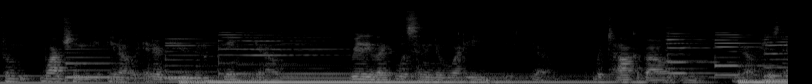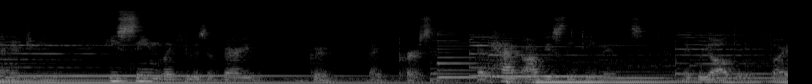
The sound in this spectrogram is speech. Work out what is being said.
from watching you know interviews and think you know, really like listening to what he is you know would talk about and you know his energy, he seemed like he was a very good like person that had obviously demons like we all do, but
